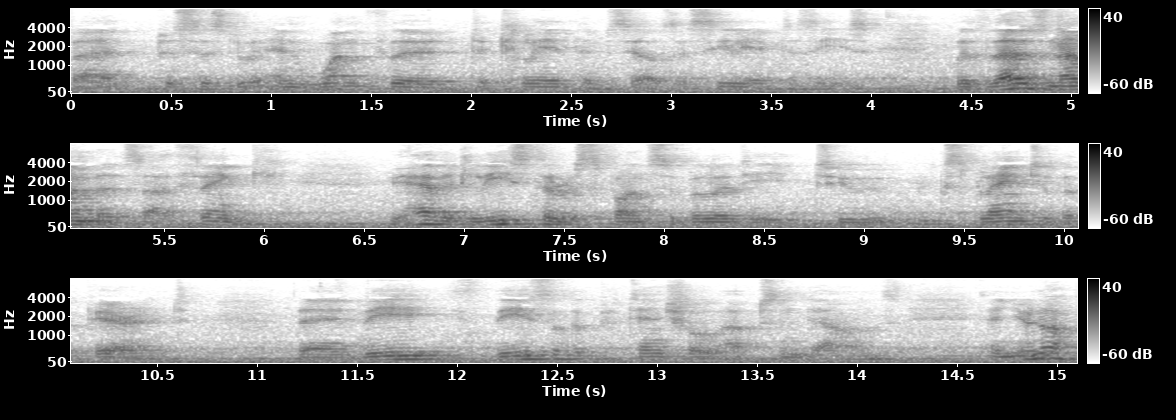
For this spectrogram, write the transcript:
but persisted, and one third declared themselves as celiac disease. With those numbers, I think you have at least the responsibility to explain to the parent that these, these are the potential ups and downs, and you're not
